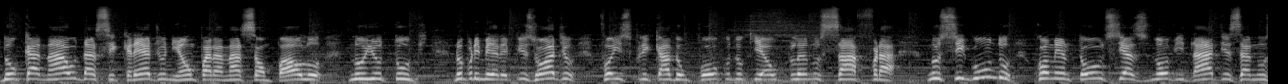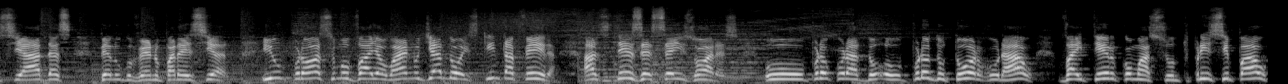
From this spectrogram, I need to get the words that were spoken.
do canal da Sicredi União Paraná São Paulo no YouTube. No primeiro episódio foi explicado um pouco do que é o Plano Safra. No segundo, comentou-se as novidades anunciadas pelo governo para esse ano. E o próximo vai ao ar no dia 2, quinta-feira, às 16 horas o procurador, o produtor rural vai ter como assunto principal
